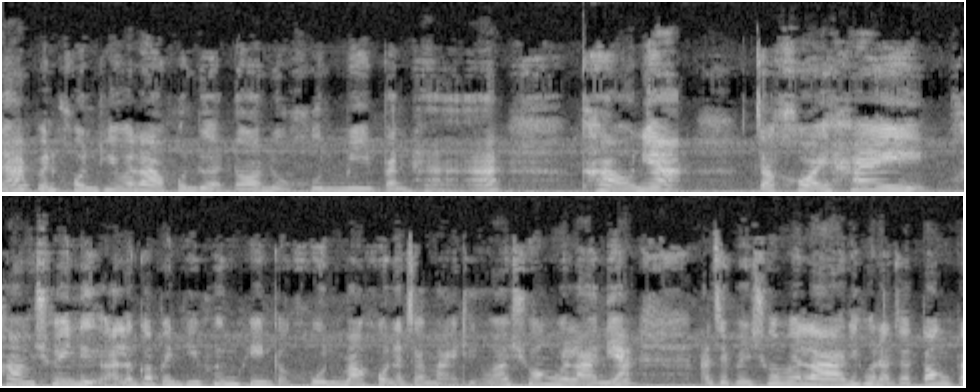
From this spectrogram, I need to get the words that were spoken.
นะ เป็นคนที่เวลาคุณเดือดร้อนหรือคุณมีปัญหา เขาเนี่ยจะคอยให้ความช่วยเหลือ แล้วก็เป็นที่พึ่งพิงกับคุณ บางคนอาจจะหมายถึงว่าช่วงเวลาเนี้ยอาจจะเป็นช่วงเวลาที่คุณอาจจะต้องไป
